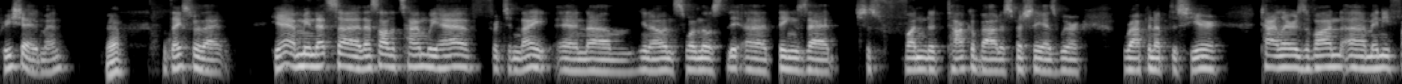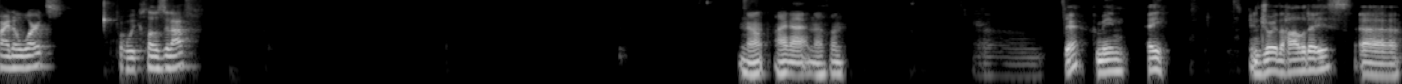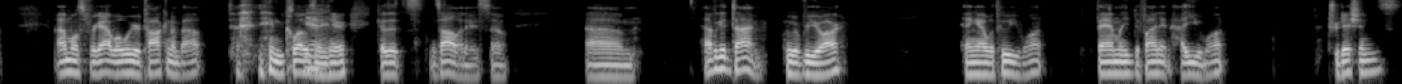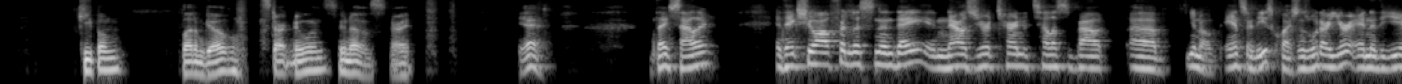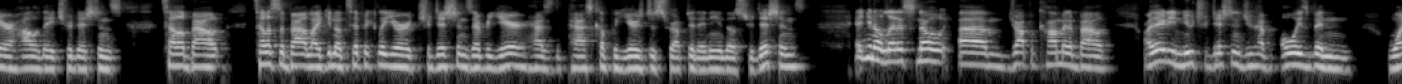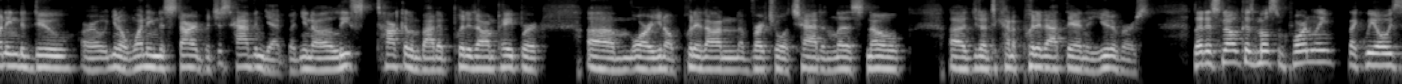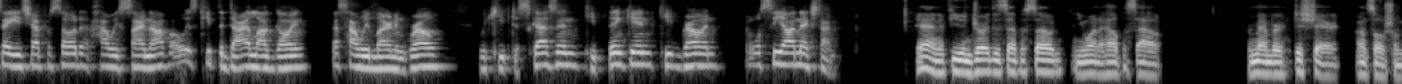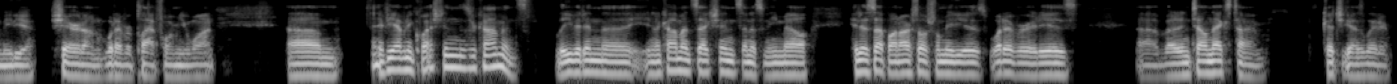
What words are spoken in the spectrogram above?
Appreciate it man. Yeah. Well, thanks for that. Yeah, I mean that's uh, that's all the time we have for tonight, and um, you know, it's one of those th- uh, things that it's just fun to talk about, especially as we're wrapping up this year. Tyler, Zavon, um, any final words before we close it off? No, I got nothing. Um, yeah, I mean, hey, enjoy the holidays. Uh, I almost forgot what we were talking about in closing yeah. here because it's it's holidays. So, um, have a good time, whoever you are. Hang out with who you want. Family, define it how you want. Traditions, keep them, let them go, start new ones. Who knows? All right. Yeah. Thanks, Tyler. And thanks you all for listening today. And now it's your turn to tell us about, uh, you know, answer these questions. What are your end of the year holiday traditions? Tell about, tell us about like, you know, typically your traditions every year has the past couple years disrupted any of those traditions? And, you know, let us know, um, drop a comment about, are there any new traditions you have always been wanting to do or you know wanting to start but just haven't yet but you know at least talking about it put it on paper um, or you know put it on a virtual chat and let us know uh, you know to kind of put it out there in the universe. Let us know because most importantly like we always say each episode how we sign off always keep the dialogue going. That's how we learn and grow. We keep discussing keep thinking keep growing and we'll see y'all next time. Yeah and if you enjoyed this episode and you want to help us out remember just share it on social media share it on whatever platform you want. Um, and if you have any questions or comments leave it in the in the comment section send us an email hit us up on our social medias whatever it is uh, but until next time catch you guys later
